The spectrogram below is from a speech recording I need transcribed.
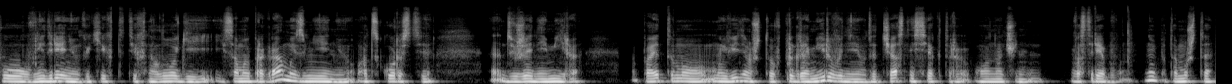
по внедрению каких-то технологий и самой программы изменению от скорости э, движения мира. Поэтому мы видим, что в программировании вот этот частный сектор, он очень востребован. Ну, потому что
